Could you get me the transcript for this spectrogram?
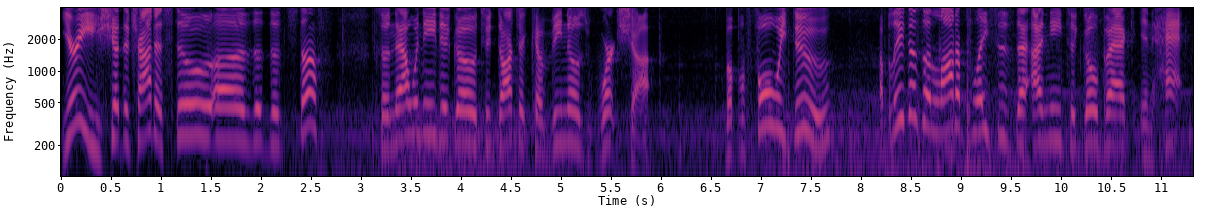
Yuri, you shouldn't have tried to steal uh, the, the stuff. So now we need to go to Dr. Calvino's workshop. But before we do, I believe there's a lot of places that I need to go back and hack.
